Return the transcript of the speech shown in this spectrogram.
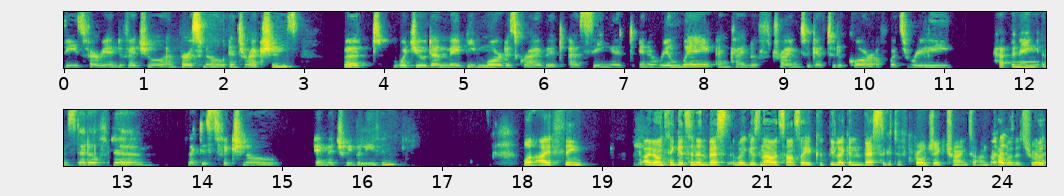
these very individual and personal interactions. But would you then maybe more describe it as seeing it in a real way and kind of trying to get to the core of what's really happening instead of the like this fictional image we believe in? Well, I think I don't think it's an invest because now it sounds like it could be like an investigative project trying to uncover the truth,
